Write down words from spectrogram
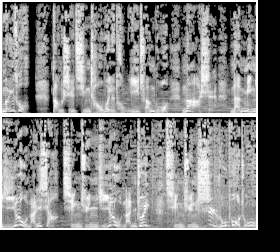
没错，当时清朝为了统一全国，那是南明一路南下，清军一路南追，清军势如破竹，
